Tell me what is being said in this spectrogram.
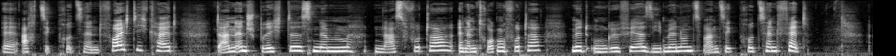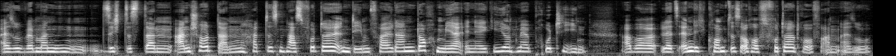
äh, 80% Feuchtigkeit, dann entspricht es einem Nassfutter, äh, einem Trockenfutter mit ungefähr 27% Fett. Also wenn man sich das dann anschaut, dann hat das Nassfutter in dem Fall dann doch mehr Energie und mehr Protein. Aber letztendlich kommt es auch aufs Futter drauf an. Also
